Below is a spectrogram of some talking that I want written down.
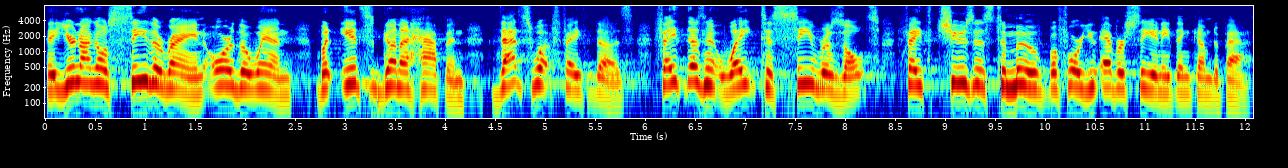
that you're not going to see the rain or the wind, but it's going to happen. That's what faith does. Faith doesn't wait to see results, faith chooses to move before you ever see anything come to pass.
